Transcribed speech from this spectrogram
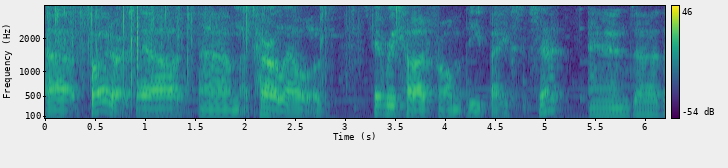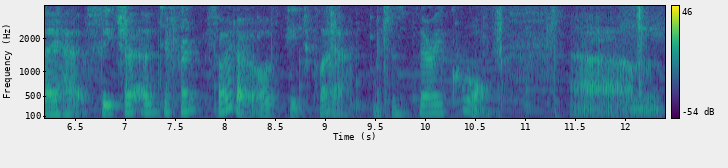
uh, photos. They are um, a parallel of every card from the base set. And uh, they feature a different photo of each player, which is very cool. Um,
